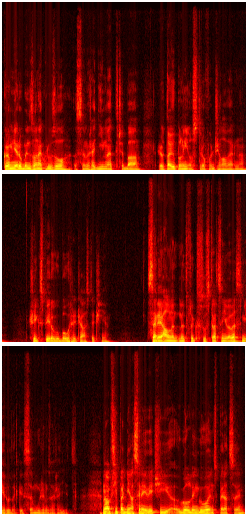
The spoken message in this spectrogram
Kromě Robinsona Crusoe sem řadíme třeba že Tajuplný ostrov od Žila Verna, Shakespeareovu bouři částečně. Seriál Netflixu Ztracení ve vesmíru taky se můžeme zařadit. No a případně asi největší Goldingovou inspiraci,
